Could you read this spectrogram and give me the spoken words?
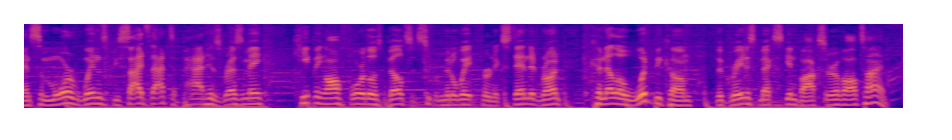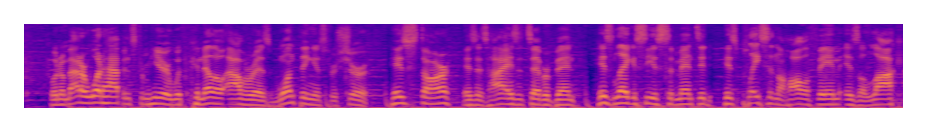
and some more wins besides that to pad his resume, keeping all four of those belts at super middleweight for an extended run, Canelo would become the greatest Mexican boxer of all time. But no matter what happens from here with Canelo Alvarez, one thing is for sure his star is as high as it's ever been. His legacy is cemented. His place in the Hall of Fame is a lock.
